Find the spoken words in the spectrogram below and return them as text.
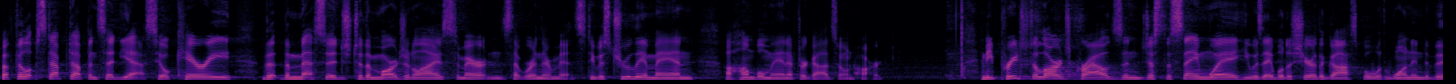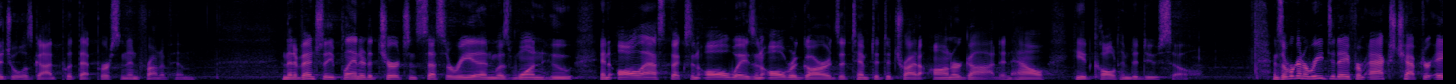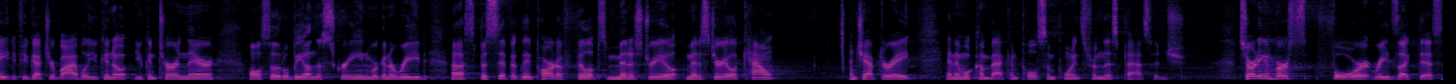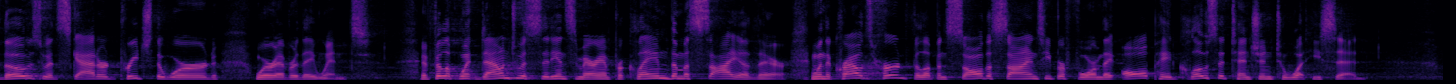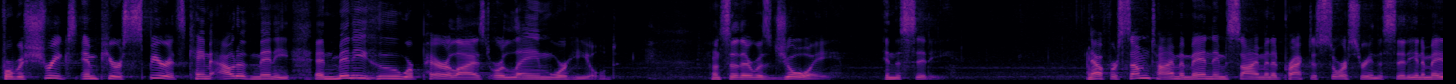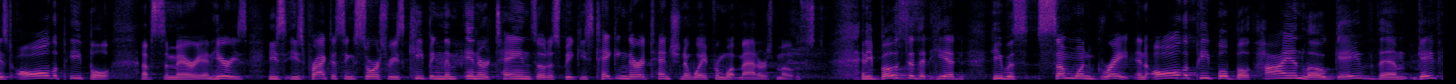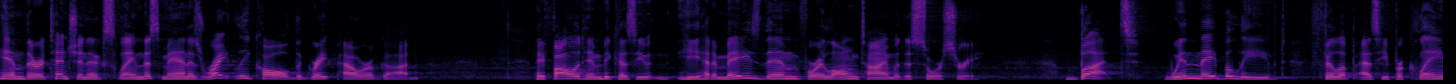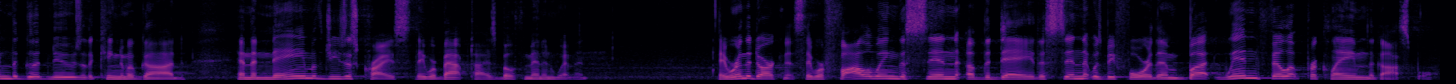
But Philip stepped up and said, Yes, he'll carry the, the message to the marginalized Samaritans that were in their midst. He was truly a man, a humble man after God's own heart. And he preached to large crowds in just the same way he was able to share the gospel with one individual as God put that person in front of him. And then eventually he planted a church in Caesarea and was one who, in all aspects, in all ways, in all regards, attempted to try to honor God and how he had called him to do so. And so we're going to read today from Acts chapter 8. If you've got your Bible, you can, you can turn there. Also, it'll be on the screen. We're going to read uh, specifically part of Philip's ministerial, ministerial account in chapter 8, and then we'll come back and pull some points from this passage. Starting in verse 4, it reads like this Those who had scattered preached the word wherever they went. And Philip went down to a city in Samaria and proclaimed the Messiah there. And when the crowds heard Philip and saw the signs he performed, they all paid close attention to what he said. For with shrieks, impure spirits came out of many, and many who were paralyzed or lame were healed. And so there was joy in the city. Now, for some time, a man named Simon had practiced sorcery in the city and amazed all the people of Samaria. And here he's, he's, he's practicing sorcery. He's keeping them entertained, so to speak. He's taking their attention away from what matters most. And he boasted that he, had, he was someone great. And all the people, both high and low, gave, them, gave him their attention and exclaimed, This man is rightly called the great power of God. They followed him because he, he had amazed them for a long time with his sorcery. But when they believed Philip as he proclaimed the good news of the kingdom of God and the name of Jesus Christ, they were baptized, both men and women. They were in the darkness. They were following the sin of the day, the sin that was before them. But when Philip proclaimed the gospel,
